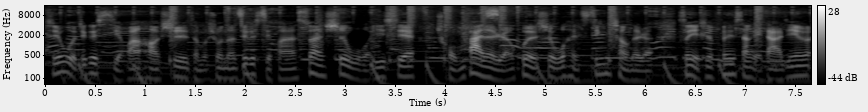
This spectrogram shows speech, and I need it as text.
其实我这个喜欢哈是怎么说呢？这个喜欢算是我一些崇拜的人，或者是我很欣赏的人，所以也是分享给大家，因为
